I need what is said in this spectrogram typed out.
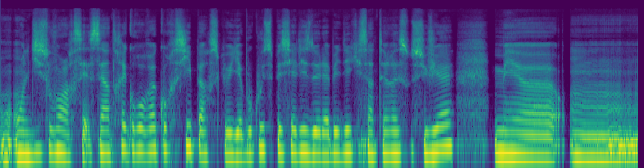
on, le dit souvent, alors c'est un très gros raccourci parce qu'il y a beaucoup de spécialistes de la BD qui s'intéressent au sujet, mais euh, on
